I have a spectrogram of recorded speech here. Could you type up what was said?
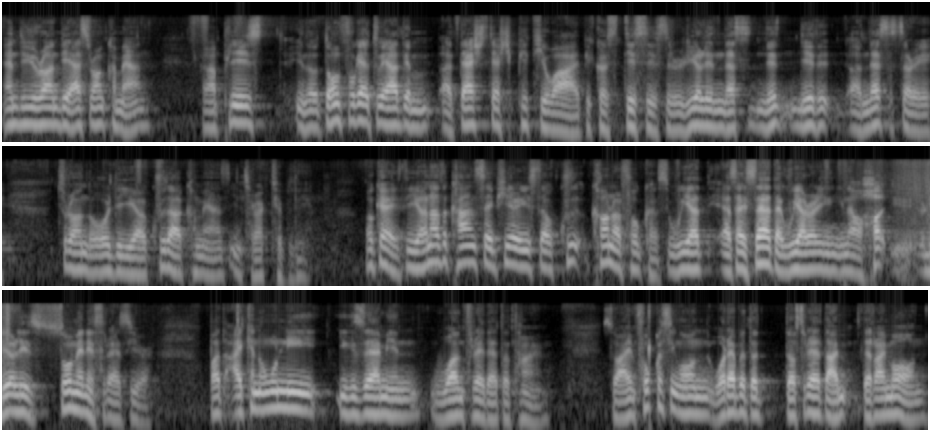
and you run the srun command. Uh, please, you know, don't forget to add the uh, dash dash pty because this is really nece needed, uh, necessary to run all the uh, CUDA commands interactively. Okay, the another concept here is the kernel focus. We are, as I said, that we are running, you know, hot, really so many threads here but I can only examine one thread at a time. So I'm focusing on whatever the, the thread I'm, that I'm on.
